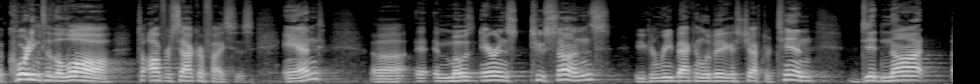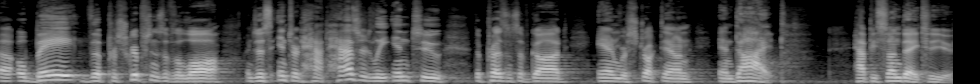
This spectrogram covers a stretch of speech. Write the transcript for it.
according to the law to offer sacrifices. And uh, Aaron's two sons, you can read back in Leviticus chapter 10, did not uh, obey the prescriptions of the law and just entered haphazardly into the presence of God and were struck down and died. Happy Sunday to you.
